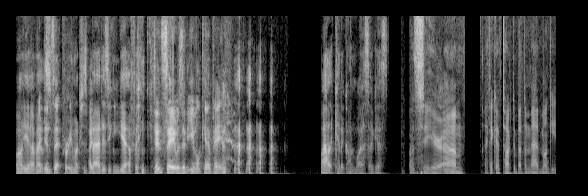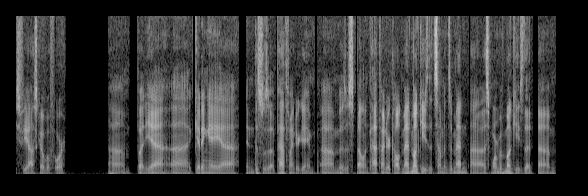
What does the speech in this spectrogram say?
Well, yeah, that's did say- pretty much as I- bad as you can get, I think. Did say it was an evil campaign. well, it could have gone worse, I guess. Let's see here. Um, I think I've talked about the Mad Monkeys fiasco before. Um, but yeah, uh, getting a uh, and this was a Pathfinder game. Um, there's a spell in Pathfinder called Mad Monkeys that summons a mad uh, a swarm of monkeys that um,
